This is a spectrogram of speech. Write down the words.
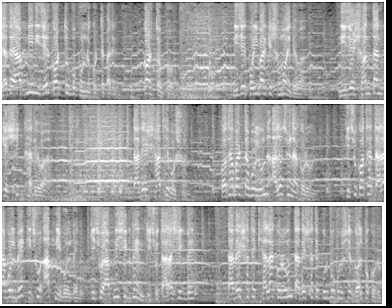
যাতে আপনি নিজের কর্তব্য পূর্ণ করতে পারেন। কর্তব্য, নিজের পরিবারকে সময় দেওয়া, নিজের সন্তানকে শিক্ষা দেওয়া, তাদের সাথে বসুন। কথাবার্তা বলুন, আলোচনা করুন। কিছু কথা তারা বলবে, কিছু আপনি বলবেন। কিছু আপনি শিখবেন, কিছু তারা শিখবে। তাদের সাথে খেলা করুন, তাদের সাথে পূর্বপুরুষের গল্প করুন।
